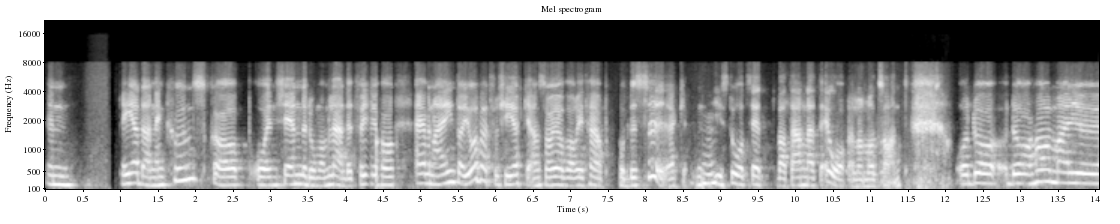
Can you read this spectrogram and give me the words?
en redan en kunskap och en kännedom om landet. För jag har, även när jag inte har jobbat för kyrkan så har jag varit här på besök mm. i stort sett vartannat år eller något sånt. Och då, då har man ju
